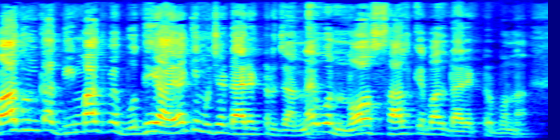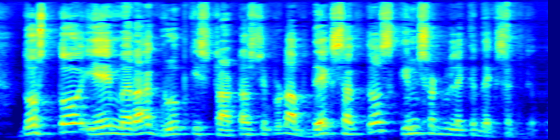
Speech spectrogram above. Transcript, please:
बाद उनका दिमाग में बुद्धि आया कि मुझे डायरेक्टर जानना है वो नौ साल के बाद डायरेक्टर बना। दोस्तों ये मेरा ग्रुप की स्टार्टअप रिपोर्ट आप देख सकते हो स्क्रीनशॉट भी लेके देख सकते हो।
